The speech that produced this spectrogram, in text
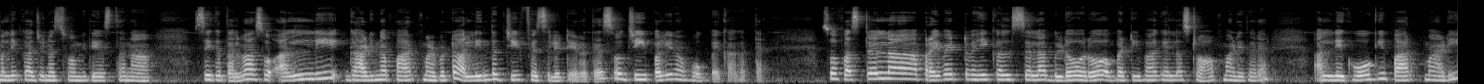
ಮಲ್ಲಿಕಾರ್ಜುನ ಸ್ವಾಮಿ ದೇವಸ್ಥಾನ ಸಿಗುತ್ತಲ್ವಾ? ಸೊ ಅಲ್ಲಿ ಗಾಡಿನ ಪಾರ್ಕ್ ಮಾಡಿಬಿಟ್ಟು ಅಲ್ಲಿಂದ ಜೀಪ್ ಫೆಸಿಲಿಟಿ ಇರುತ್ತೆ. ಸೊ ಜೀಪಲ್ಲಿ ನಾವು ಹೋಗಬೇಕಾಗತ್ತೆ. ಸೊ ಫಸ್ಟೆಲ್ಲ ಪ್ರೈವೇಟ್ ವೆಹಿಕಲ್ಸ್ ಎಲ್ಲ ಬಿಡೋರು ಬಟ್ ಇವಾಗೆಲ್ಲ ಸ್ಟಾಪ್ ಮಾಡಿದ್ದಾರೆ. ಅಲ್ಲಿಗೆ ಹೋಗಿ ಪಾರ್ಕ್ ಮಾಡಿ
